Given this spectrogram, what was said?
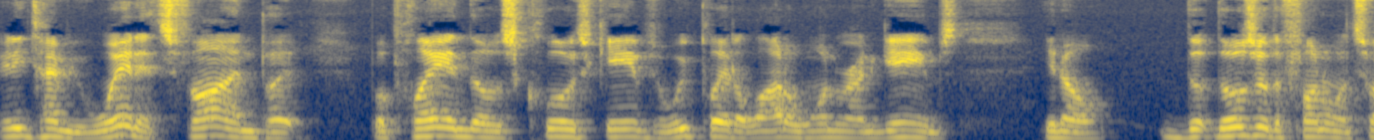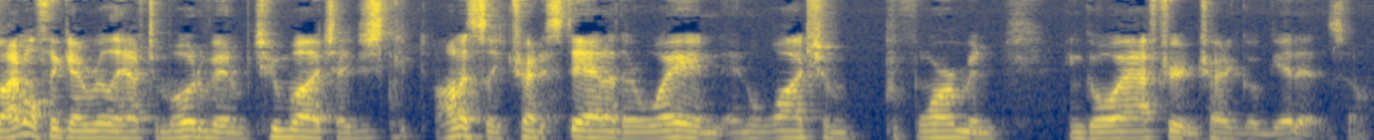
anytime you win, it's fun, but but playing those close games, and we played a lot of one run games, you know, th- those are the fun ones. So I don't think I really have to motivate them too much. I just honestly try to stay out of their way and, and watch them perform and, and go after it and try to go get it. So.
